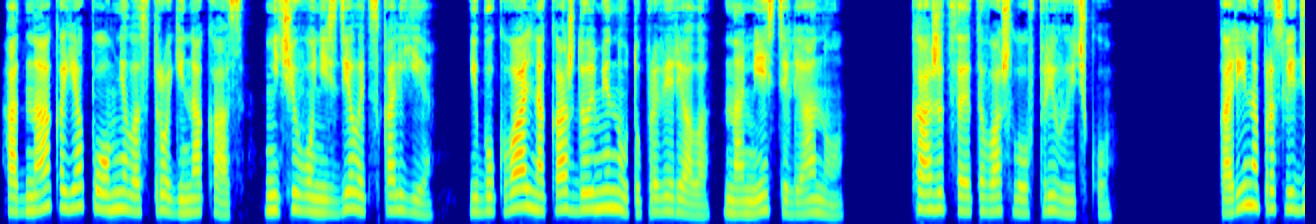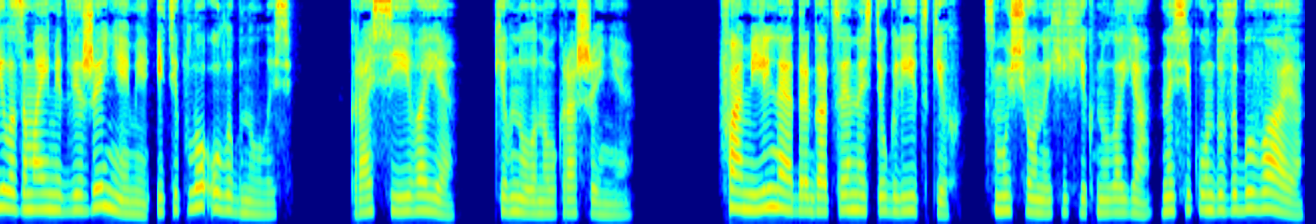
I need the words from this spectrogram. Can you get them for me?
Однако я помнила строгий наказ ничего не сделать с колье и буквально каждую минуту проверяла, на месте ли оно. Кажется, это вошло в привычку. Карина проследила за моими движениями и тепло улыбнулась. «Красивое!» — кивнула на украшение. «Фамильная драгоценность Углицких», — смущенно хихикнула я, на секунду забывая,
